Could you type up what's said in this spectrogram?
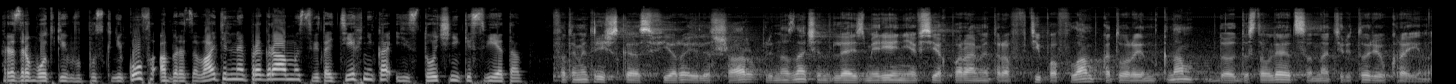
разработки выпускников образовательной программы «Светотехника и источники света». Фотометрическая сфера или шар предназначен для измерения всех параметров типов ламп, которые к нам доставляются на территории Украины.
